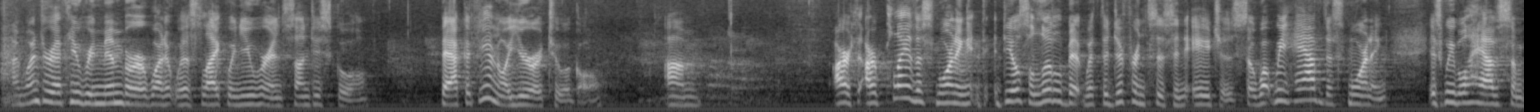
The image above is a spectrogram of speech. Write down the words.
I wonder if you remember what it was like when you were in Sunday school back, you know, a year or two ago. Um, our, our play this morning deals a little bit with the differences in ages. So, what we have this morning is we will have some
